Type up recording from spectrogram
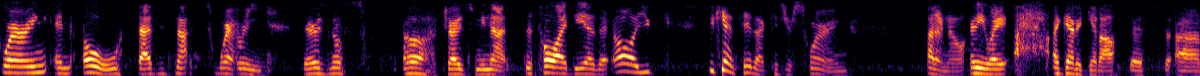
swearing an oath, that is not swearing. There is no. Oh, it drives me nuts. This whole idea that oh, you you can't say that because you're swearing. I don't know. Anyway, I got to get off this. Uh,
